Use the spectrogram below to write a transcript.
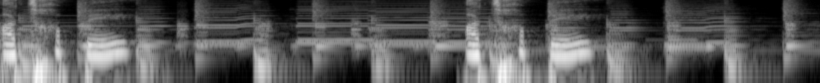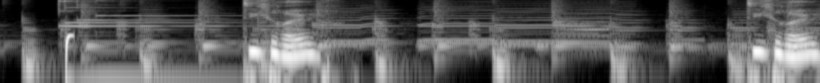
attraper. Attraper. Tirer. Tirer.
